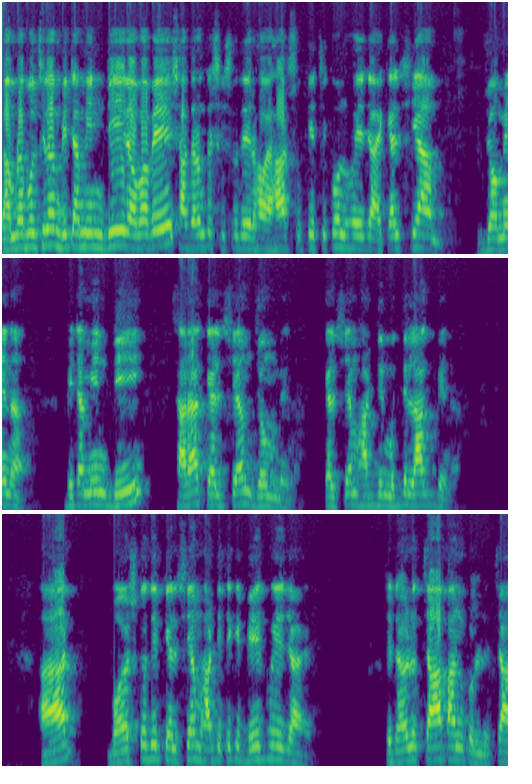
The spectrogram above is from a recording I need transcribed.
তো আমরা বলছিলাম ভিটামিন ডির অভাবে সাধারণত শিশুদের হয়, হাড় শুকিয়ে চিকন হয়ে যায়, ক্যালসিয়াম জমে না। ভিটামিন ডি ছাড়া ক্যালসিয়াম জমবে না, ক্যালসিয়াম হাড্ডির মধ্যে লাগবে না। আর বয়স্কদের ক্যালসিয়াম হাড্ডি থেকে বের হয়ে যায়, সেটা হলো চা পান করলে, চা।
